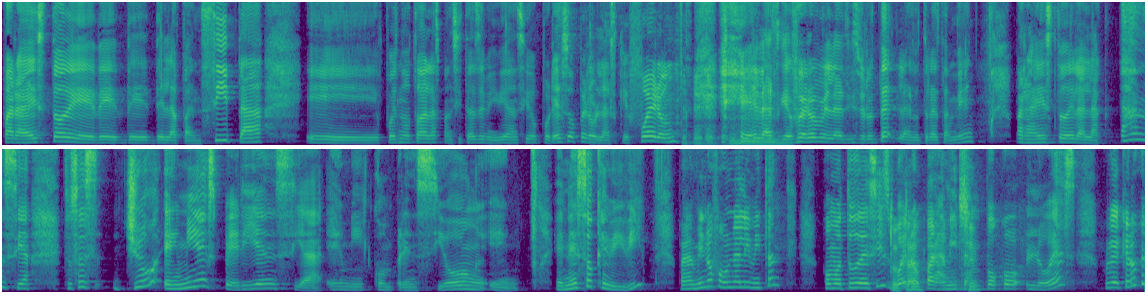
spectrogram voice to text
para esto de, de- de- de la pancita. Eh, pues no todas las pancitas de mi vida han sido por eso, pero las que fueron, eh, las que fueron me las disfruté, las otras también. Para esto de la lactancia. Entonces, yo en mi experiencia, en mi comprensión, en, en eso que viví, para mí no fue una limitante. Como tú decís, Total, bueno, para mí sí. tampoco lo es, porque creo que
